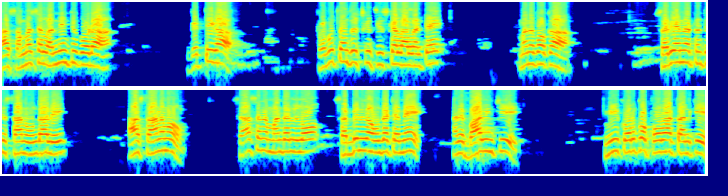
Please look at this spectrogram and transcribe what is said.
ఆ సమస్యలన్నింటినీ కూడా గట్టిగా ప్రభుత్వం దృష్టికి తీసుకెళ్ళాలంటే మనకు ఒక సరి అయినటువంటి స్థానం ఉండాలి. ఆ స్థానము శాసన మండలిలో సభ్యునిగా ఉండటమే అని భావించి మీ కొరకు పోరాటానికి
